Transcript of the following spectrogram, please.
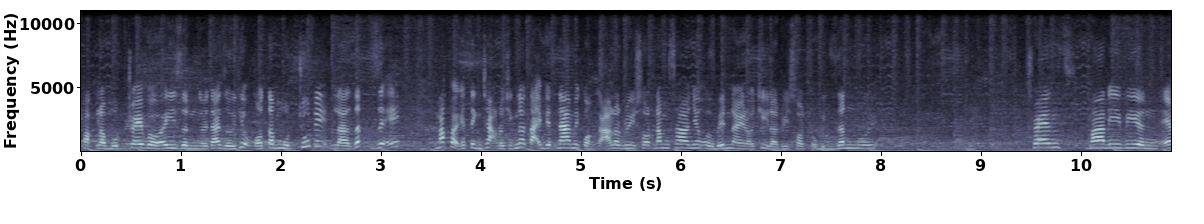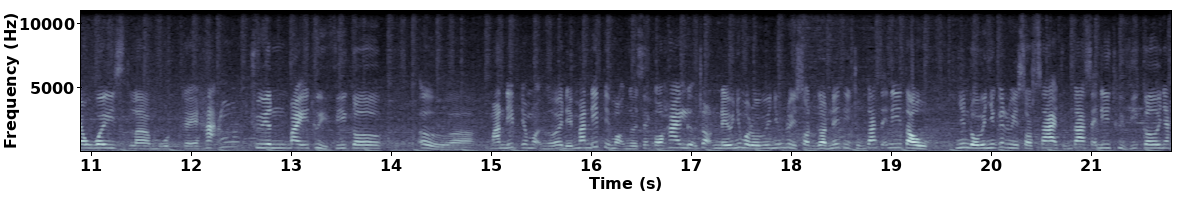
hoặc là một travel agent người ta giới thiệu có tâm một chút ấy là rất dễ mắc phải cái tình trạng đó. Chính là tại Việt Nam thì quảng cáo là resort 5 sao, nhưng ở bên này nó chỉ là resort của bình dân thôi. Trans Maldivian Airways là một cái hãng chuyên bay thủy phi cơ ở ờ, Mandip Maldives cho mọi người. Đến Maldives thì mọi người sẽ có hai lựa chọn. Nếu như mà đối với những resort gần ấy thì chúng ta sẽ đi tàu, nhưng đối với những cái resort xa chúng ta sẽ đi thủy phi cơ nha.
